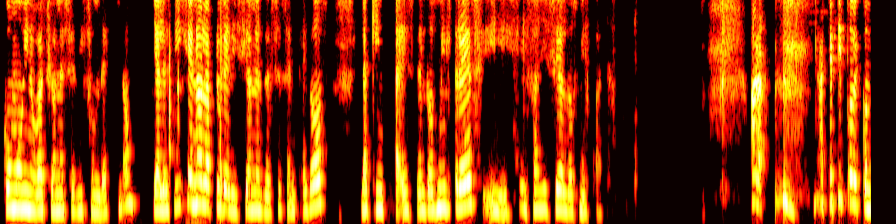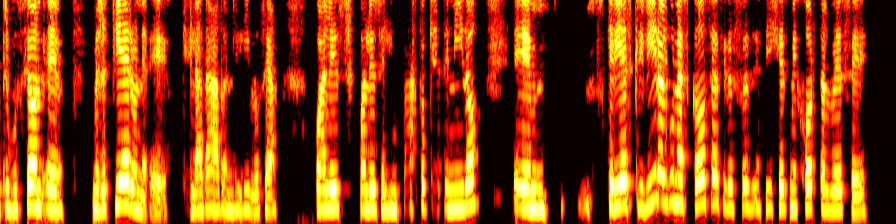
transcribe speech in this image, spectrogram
cómo innovaciones se difunden, ¿no? Ya les dije, ¿no? La primera edición es del 62, la quinta es del 2003 y él falleció el 2004. Ahora, ¿a qué tipo de contribución eh, me refiero eh, que él ha dado en el libro? O sea, ¿cuál es, cuál es el impacto que ha tenido? Eh, quería escribir algunas cosas y después dije, es mejor tal vez eh,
